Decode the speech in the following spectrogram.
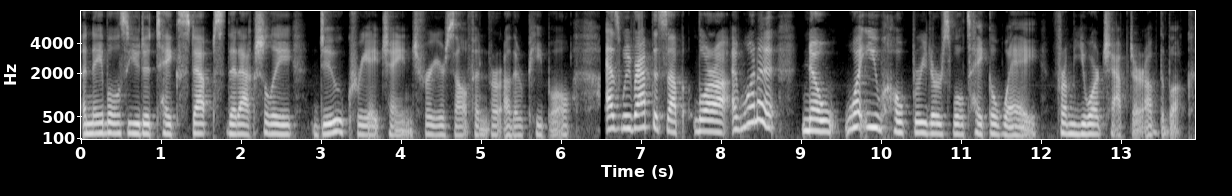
enables you to take steps that actually do create change for yourself and for other people. As we wrap this up, Laura, I want to know what you hope readers will take away from your chapter of the book.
